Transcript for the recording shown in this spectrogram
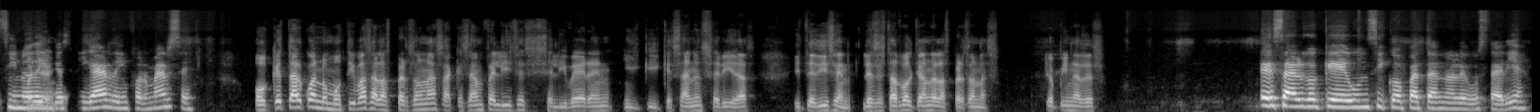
sino de investigar, de informarse. ¿O qué tal cuando motivas a las personas a que sean felices y se liberen y, y que sanen sus heridas y te dicen, les estás volteando a las personas? ¿Qué opinas de eso? Es algo que un psicópata no le gustaría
